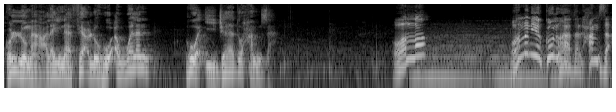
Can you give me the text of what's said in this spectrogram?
كل ما علينا فعله أولا هو إيجاد حمزة والله؟ ومن يكون هذا الحمزة؟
